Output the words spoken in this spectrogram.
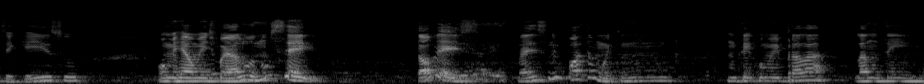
sei o que é isso. Homem realmente foi à lua? Não sei. Talvez. Mas isso não importa muito. Não, não tem como ir pra lá. Lá não tem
